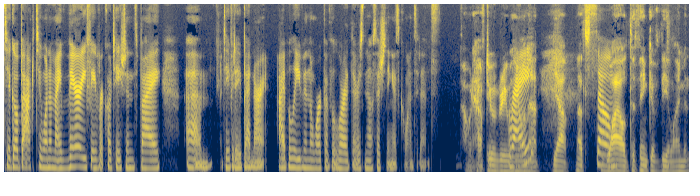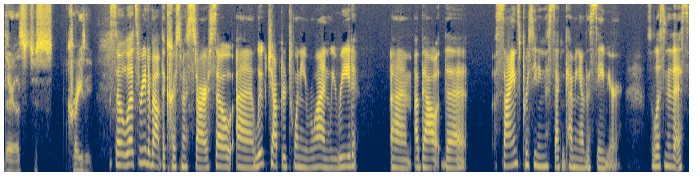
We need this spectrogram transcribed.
to go back to one of my very favorite quotations by um, David A. Bednar, I believe in the work of the Lord. There is no such thing as coincidence. I would have to agree with right? you on that. Yeah, that's so, wild to think of the alignment there. That's just crazy. So let's read about the Christmas star. So, uh, Luke chapter 21, we read um, about the signs preceding the second coming of the Savior. So, listen to this.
